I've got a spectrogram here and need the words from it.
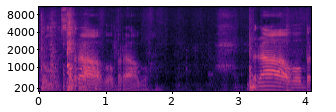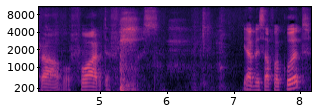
frumos. Bravo, bravo. Bravo, bravo. Foarte frumos. Ia vezi, s-a făcut?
